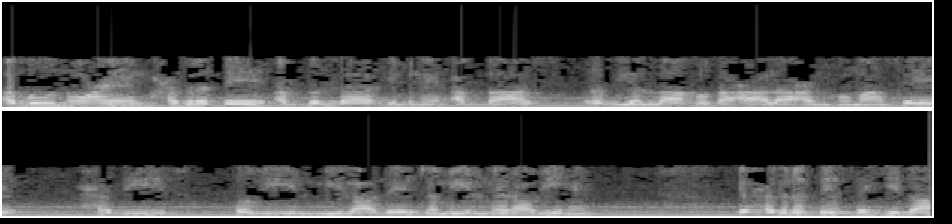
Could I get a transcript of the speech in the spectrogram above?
ابو نعیم حضرت عبداللہ ابن عباس رضی اللہ تعالی عنہما سے حدیث طویل میلاد جمیل میں راوی ہیں کہ حضرت سیدہ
